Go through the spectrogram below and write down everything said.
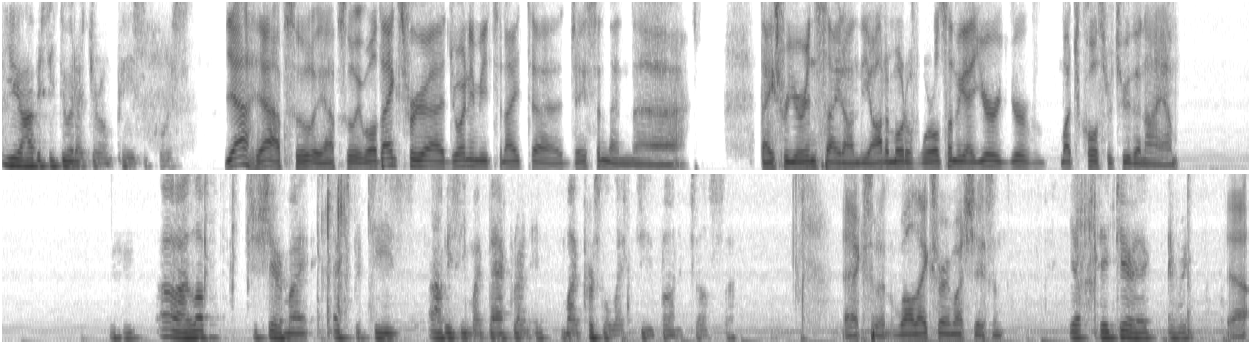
you obviously do it at your own pace, of course. Yeah, yeah, absolutely, absolutely. Well, thanks for uh, joining me tonight, uh, Jason, and uh, thanks for your insight on the automotive world, something that you're you're much closer to than I am. Mm-hmm. Oh, I love to share my expertise, obviously my background and my personal life to Bond himself. So. Excellent. Well, thanks very much, Jason. Yep. Take care, Emery. Yeah.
